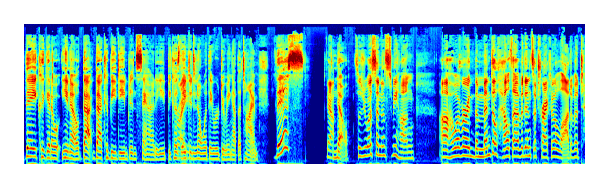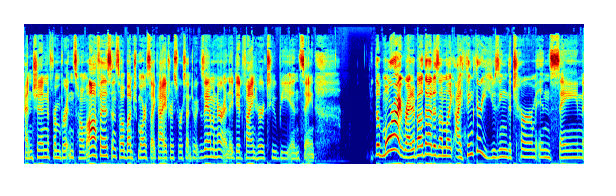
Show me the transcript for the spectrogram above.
They could get a you know, that that could be deemed insanity because they didn't know what they were doing at the time. This Yeah. no. So she was sentenced to be hung. Uh, however, the mental health evidence attracted a lot of attention from Britain's Home Office, and so a bunch more psychiatrists were sent to examine her, and they did find her to be insane. The more I read about that, is I'm like, I think they're using the term insane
